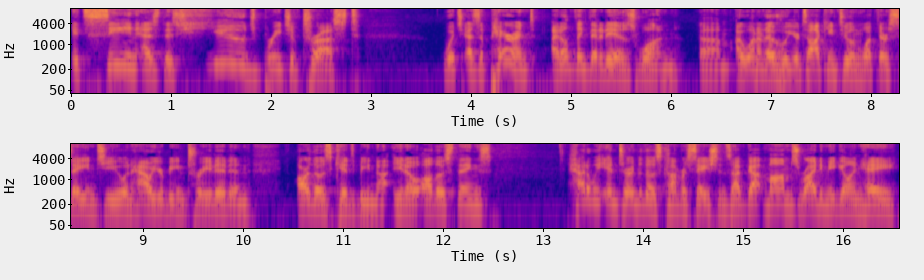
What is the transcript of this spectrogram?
it's seen as this huge breach of trust. Which, as a parent, I don't think that it is. One, um, I want to know who you're talking to and what they're saying to you and how you're being treated and are those kids being not, you know, all those things how do we enter into those conversations? I've got moms writing me going, hey,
